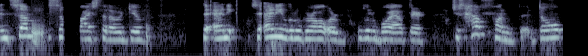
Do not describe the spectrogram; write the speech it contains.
And some some advice that I would give to any to any little girl or little boy out there, just have fun with it. Don't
